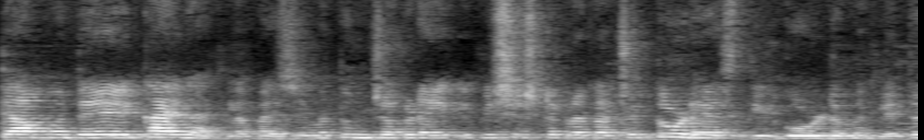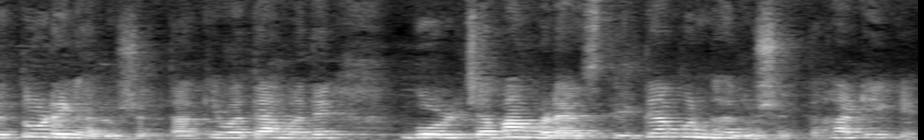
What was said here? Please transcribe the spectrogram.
त्यामध्ये काय घातलं पाहिजे? मग तुमच्याकडे एक विशिष्ट प्रकारचे तोडे असतील गोल्डमधले तर तोडे घालू शकता. किंवा त्यामध्ये गोल्डच्या बांगड्या असतील त्या पण घालू शकता. हा ठीक आहे.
